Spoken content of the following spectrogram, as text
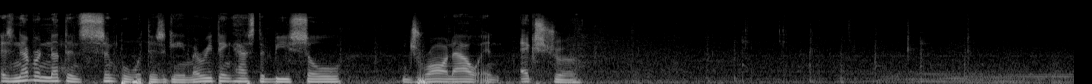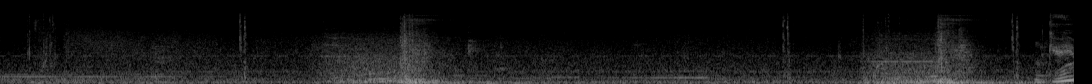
it's never nothing simple with this game. Everything has to be so drawn out and extra. Okay.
